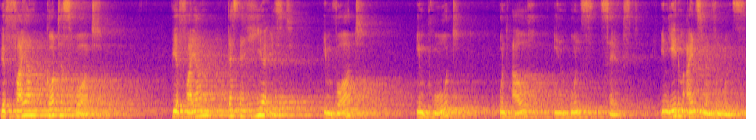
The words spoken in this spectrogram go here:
Wir feiern Gottes Wort. Wir feiern, dass er hier ist, im Wort, im Brot und auch in uns selbst, in jedem Einzelnen von uns.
